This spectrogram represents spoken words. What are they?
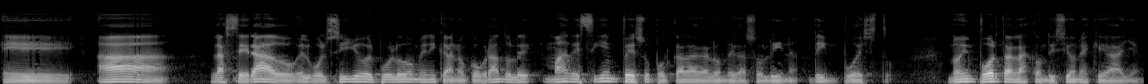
eh, ha lacerado el bolsillo del pueblo dominicano cobrándole más de 100 pesos por cada galón de gasolina de impuesto. No importan las condiciones que hayan.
